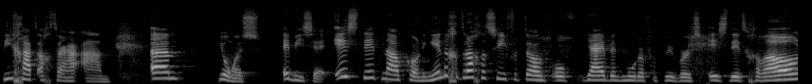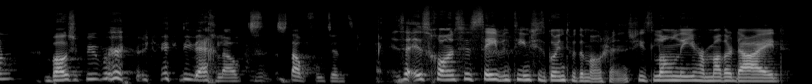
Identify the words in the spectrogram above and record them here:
Die gaat achter haar aan. Um, jongens, Ebice, is dit nou koninginnengedrag dat ze hier vertoont? Of jij bent moeder van pubers? Is dit gewoon een boze puber die wegloopt, stapvoetend? Ze is gewoon, ze is 17, she's going through the motions. She's lonely, her mother died.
